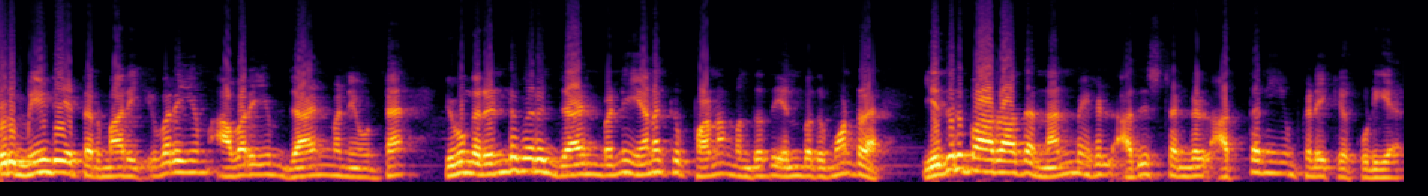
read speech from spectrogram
ஒரு மீடியேட்டர் மாதிரி இவரையும் அவரையும் ஜாயின் பண்ணி விட்டேன். இவங்க ரெண்டு பேரும் ஜாயின் பண்ணி எனக்கு பணம் வந்தது என்பது போன்ற எதிர்பாராத நன்மைகள் அதிர்ஷ்டங்கள் அத்தனையும் கிடைக்கக்கூடிய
